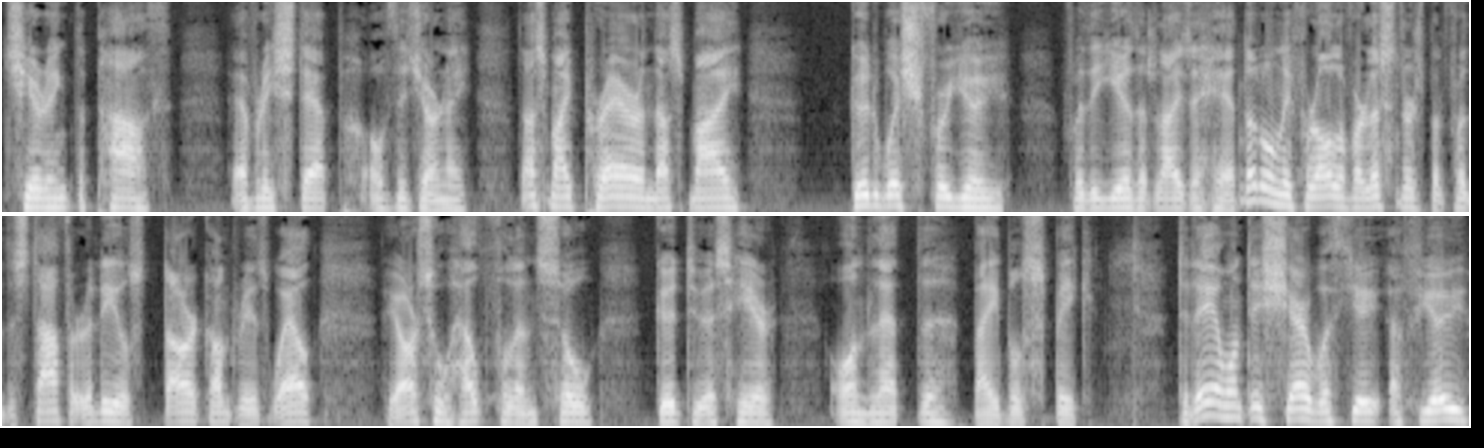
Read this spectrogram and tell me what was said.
cheering the path every step of the journey. That's my prayer and that's my good wish for you for the year that lies ahead. Not only for all of our listeners, but for the staff at Radio Star Country as well, who are so helpful and so good to us here on Let the Bible Speak. Today I want to share with you a few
